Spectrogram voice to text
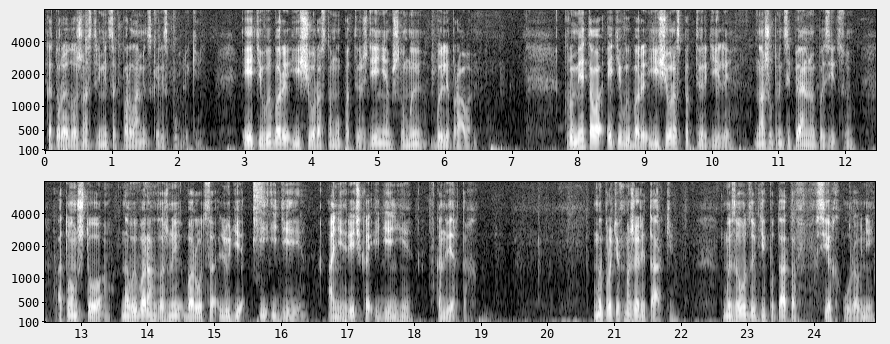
которая должна стремиться к парламентской республике. И эти выборы еще раз тому подтверждением, что мы были правы. Кроме этого, эти выборы еще раз подтвердили нашу принципиальную позицию о том, что на выборах должны бороться люди и идеи, а не гречка и деньги в конвертах. Мы против мажоритарки. Мы за отзыв депутатов всех уровней.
